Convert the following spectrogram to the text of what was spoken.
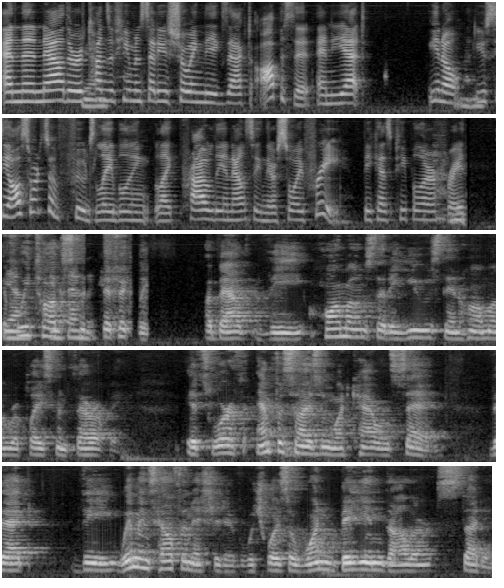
and then now there are tons of human studies showing the exact opposite, and yet you know, you see all sorts of foods labeling, like proudly announcing they're soy free because people are afraid. If Yeah, we talk exactly. specifically about the hormones that are used in hormone replacement therapy, it's worth emphasizing what Carol said that the Women's Health Initiative, which was a $1 billion study,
